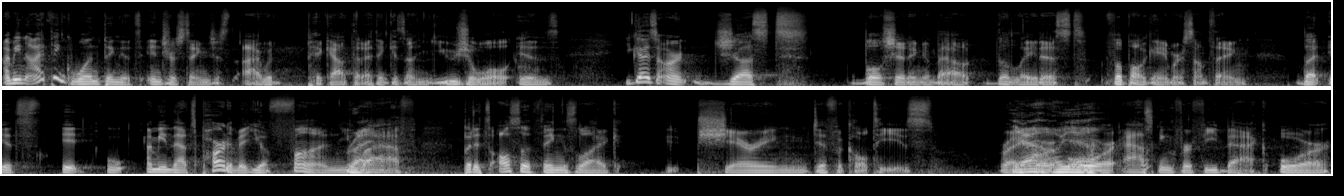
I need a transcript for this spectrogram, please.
I mean, I think one thing that's interesting, just I would pick out that I think is unusual is you guys aren't just bullshitting about the latest football game or something, but it's it. I mean, that's part of it. You have fun, you Right. laugh, but it's also things like sharing difficulties, right? Yeah, or, oh, yeah. or asking for feedback, or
